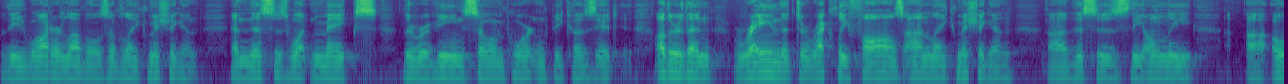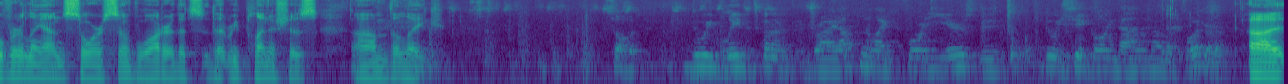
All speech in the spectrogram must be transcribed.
the water levels of Lake Michigan. And this is what makes the ravine so important because it, other than rain that directly falls on Lake Michigan, uh, this is the only uh, overland source of water that's, that replenishes um, the lake. So, do we believe it's gonna dry up in like forty years? Do, do we see it going down another foot or? Uh,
